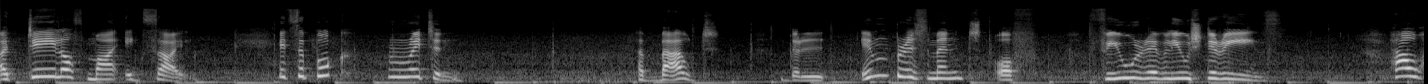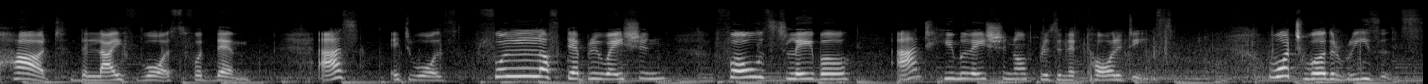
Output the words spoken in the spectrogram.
A Tale of My Exile. It's a book written about the imprisonment of few revolutionaries. How hard the life was for them, as it was full of deprivation, forced labor, and humiliation of prison authorities. What were the reasons?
